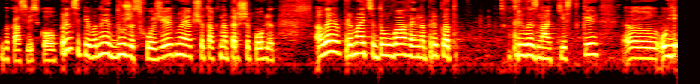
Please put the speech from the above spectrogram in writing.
бика свійського. В принципі, вони дуже схожі, ну якщо так на перший погляд. Але приймається до уваги, наприклад, кривизна кістки. Е, е,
